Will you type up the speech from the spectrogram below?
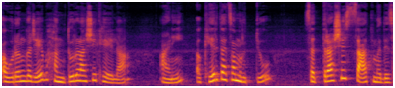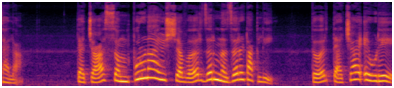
औरंगजेब हंतुरणाशी खेळला आणि अखेर त्याचा मृत्यू सतराशे सातमध्ये झाला. त्याच्या संपूर्ण आयुष्यावर जर नजर टाकली तर त्याच्या एवढे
